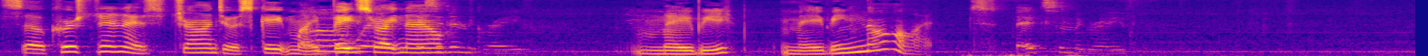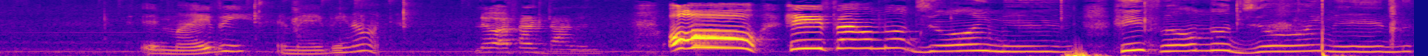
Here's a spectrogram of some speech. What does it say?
So, Christian is trying to escape my Oh, base wait, right now. Is it in the grave? Maybe. Maybe not. It's in the grave. It may be. It may be not. No, I found a diamond. Oh! He found the diamond. He found the diamond.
